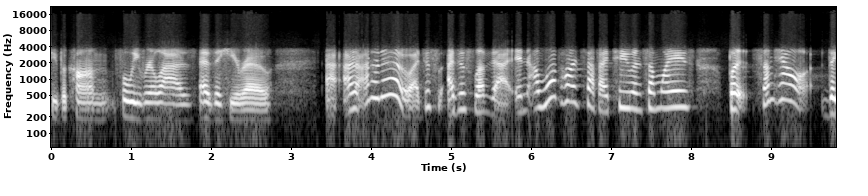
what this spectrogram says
to become fully realized as a hero. I, I, I don't know. I just I just love that, and I love hard sci-fi too in some ways. But somehow the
